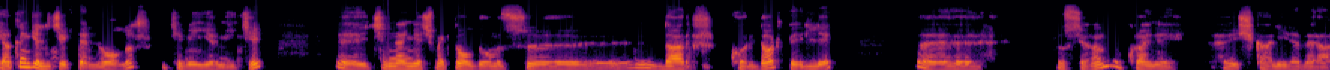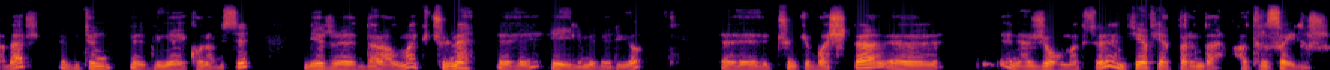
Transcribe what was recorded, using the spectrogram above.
Yakın gelecekte ne olur? 2022 e, içinden geçmekte olduğumuz dar koridor belli. Rusya'nın Ukrayna'yı işgaliyle beraber bütün dünya ekonomisi bir daralma, küçülme eğilimi veriyor. Çünkü başta enerji olmak üzere emtia fiyatlarında hatırı sayılır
